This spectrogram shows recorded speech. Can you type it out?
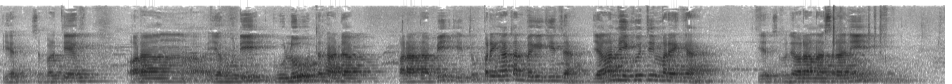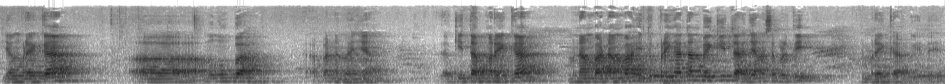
Ya, seperti orang Yahudi gulu terhadap para nabi itu peringatan bagi kita. Jangan mengikuti mereka. Ya, seperti orang Nasrani yang mereka uh, mengubah apa namanya? kitab mereka menambah-nambah itu peringatan bagi kita. Jangan seperti mereka begitu ya.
